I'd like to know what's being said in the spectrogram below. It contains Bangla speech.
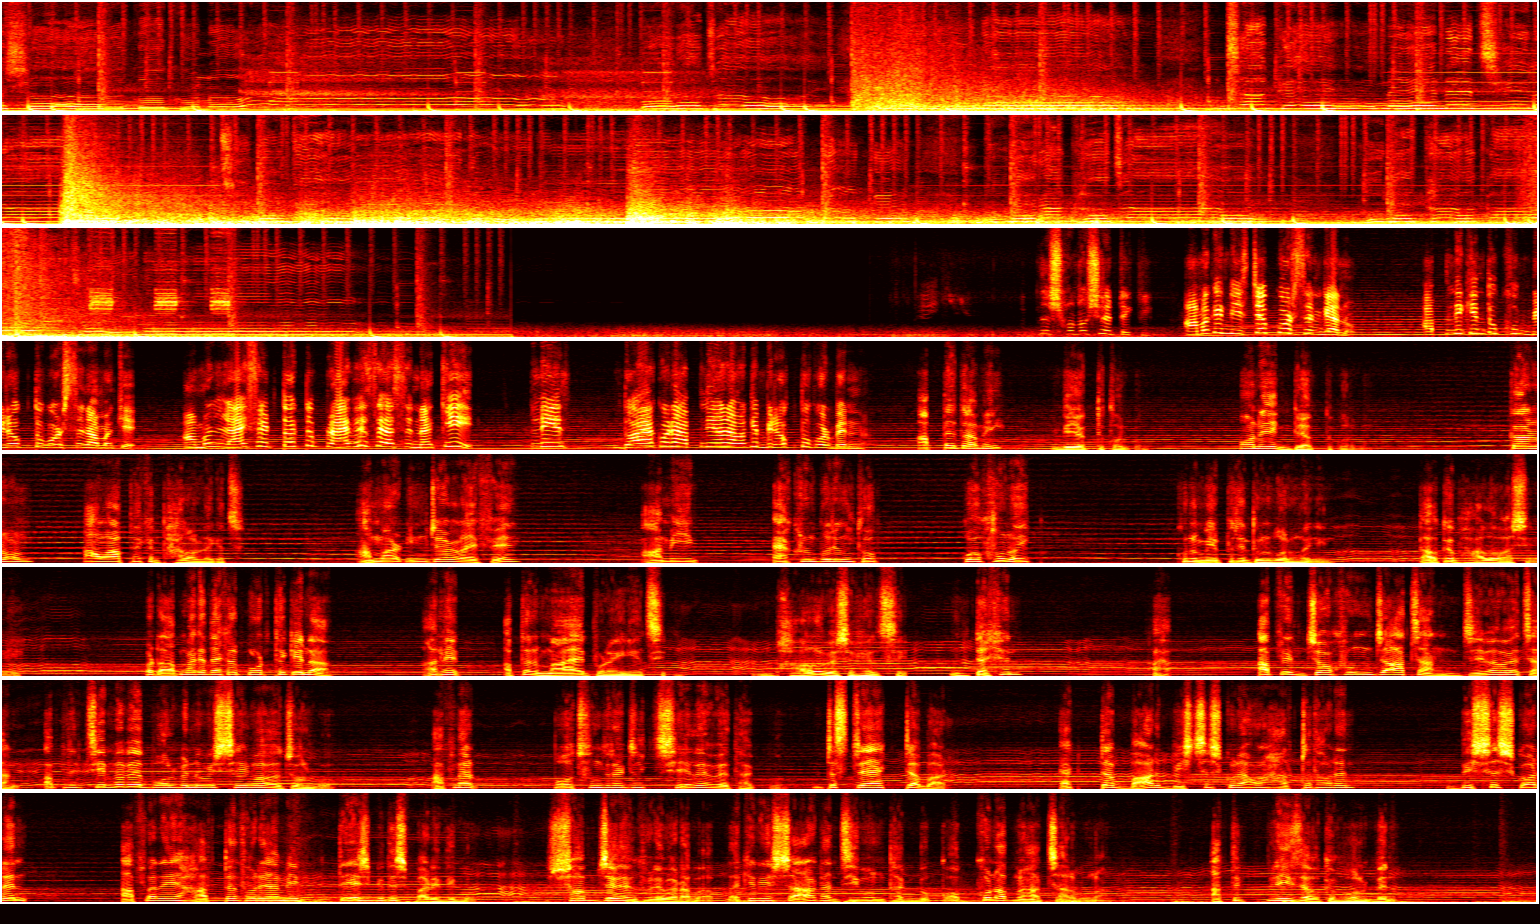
আশা কখনো পরাজয় যাকে মেনেছিলাম সমস্যাটা কি? আমাকে ডিস্টার্ব করছেন কেন? আপনি কিন্তু খুব বিরক্ত করছেন আমাকে। আমার লাইফের তো একটা প্রাইভেসি আছে নাকি? প্লিজ দয়া করে আপনি আর আমাকে বিরক্ত করবেন না। আপনি তো আমি বিরক্ত করব। অনেক বিরক্ত করব। কারণ আমার আপনাকে ভালো লেগেছে। আমার ইন্টার লাইফে আমি এখন পর্যন্ত কখনোই কোনো মেয়ের প্রতি দুর্বল হইনি। কাউকে ভালোবাসিনি। বাট আপনাকে দেখার পর থেকে না আমি আপনার মায়ে পড়ে গিয়েছি, ভালোবেসে ফেলছি। দেখেন আপনি যখন যা চান, যেভাবে চান, আপনি যেভাবে বলবেন আমি সেভাবে চলবো। আপনার পছন্দের একজন ছেলে হয়ে থাকব। জাস্ট একটা বার একটা বার বিশ্বাস করে আমার হাতটা ধরেন, বিশ্বাস করেন, আপনার এই হাতটা ধরে আমি দেশ বিদেশ পাড়ি দিব। সব জায়গায় ঘুরে বেড়াবো। আপনাকে নিয়ে সারাটা জীবন থাকব। কখনো আপনার হাত ছাড়বো না। আপনি প্লিজ আমাকে বলবেন,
